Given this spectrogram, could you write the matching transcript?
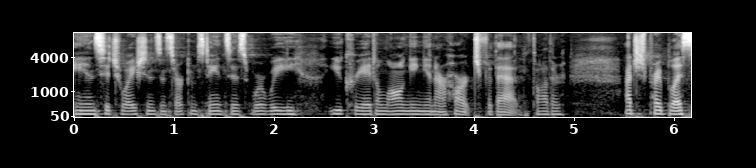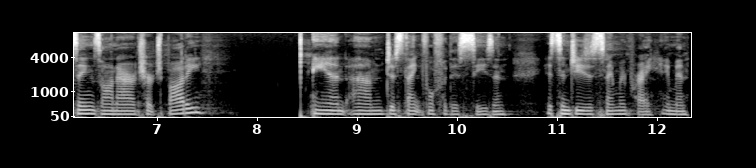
and situations and circumstances where we, you create a longing in our hearts for that, Father. I just pray blessings on our church body and I'm just thankful for this season. It's in Jesus' name we pray. Amen.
